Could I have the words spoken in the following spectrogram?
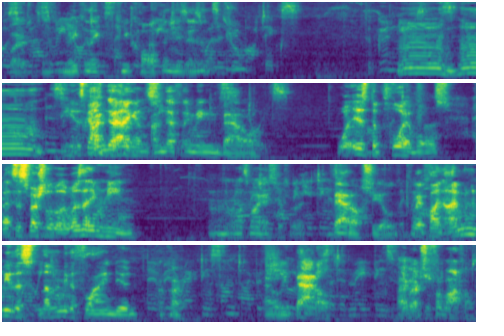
multipliers. Making like you call things in. as well as robotics. The good news is, all Mm-hmm. This guy's I'm definitely- baggins. I'm definitely being battle. Insectoids. What is deployables? That's a special ability. What does that even mean? Mm, that's my Ravages have answer been for hitting it. us Battle shield. Okay, fine. I'm gonna be the I'm gonna be the flying dude. Okay. erecting some type of That'll be battle. walls that have made things I'm very ready for battle.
